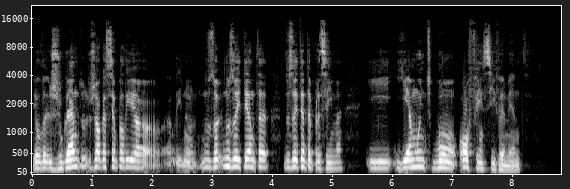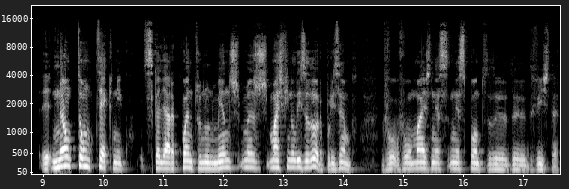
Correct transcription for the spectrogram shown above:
Ele jogando, joga sempre ali, ó, ali no- nos, nos 80, dos 80 para cima e, e é muito bom ofensivamente. Eh, Não tão técnico, se calhar, quanto o Nuno Mendes, mas mais finalizador, por exemplo. Vou, vou mais nesse, nesse ponto de, de- de vista.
